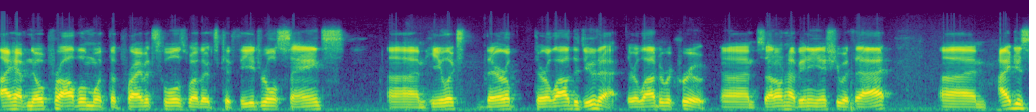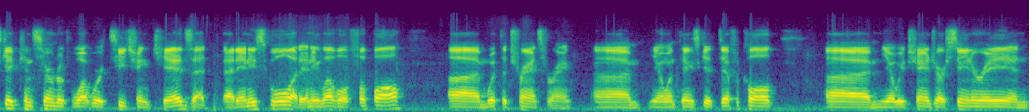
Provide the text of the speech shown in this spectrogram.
I have no problem with the private schools, whether it's Cathedral, Saints, um, Helix. They're they're allowed to do that. They're allowed to recruit. Um, so I don't have any issue with that. Um, I just get concerned with what we're teaching kids at at any school at any level of football um, with the transferring. you know, when things get difficult um, you know, we change our scenery and,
